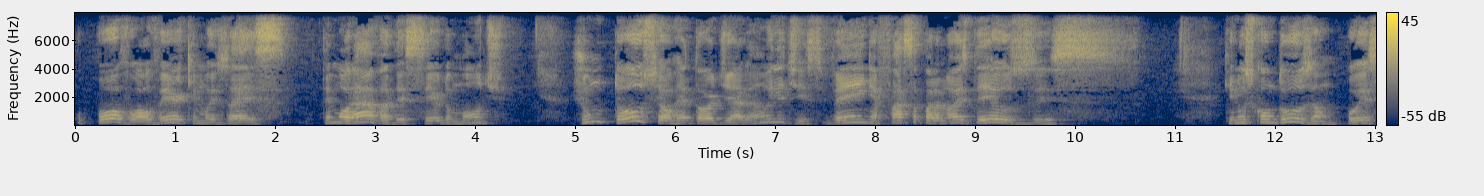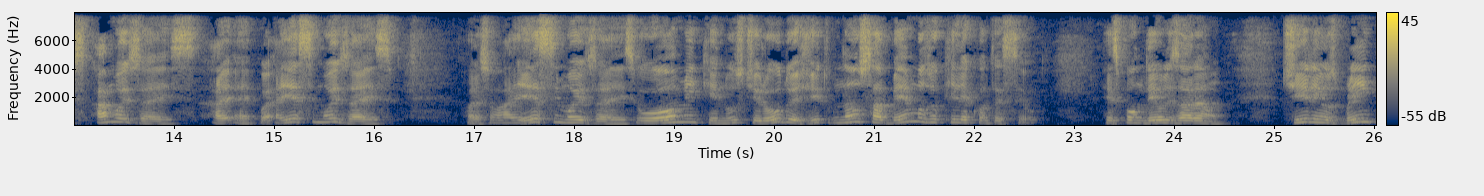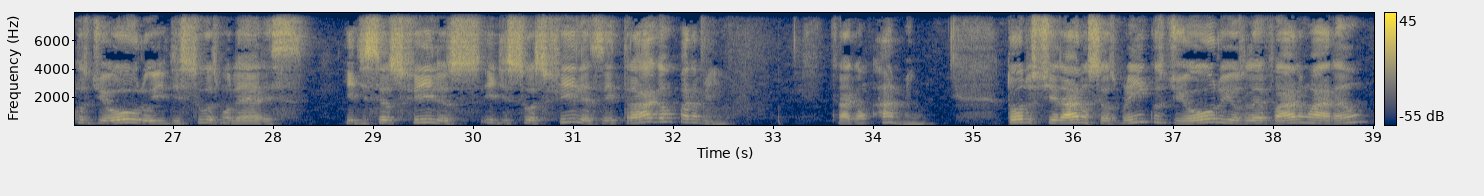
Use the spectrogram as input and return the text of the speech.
O povo, ao ver que Moisés demorava a descer do monte, juntou-se ao redor de Arão e lhe disse: Venha, faça para nós deuses que nos conduzam, pois a Moisés, a, a esse Moisés, Olha só, a esse Moisés, o homem que nos tirou do Egito, não sabemos o que lhe aconteceu. Respondeu-lhes Arão: Tirem os brincos de ouro e de suas mulheres, e de seus filhos e de suas filhas, e tragam para mim. Tragam a mim. Todos tiraram seus brincos de ouro e os levaram a Arão.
